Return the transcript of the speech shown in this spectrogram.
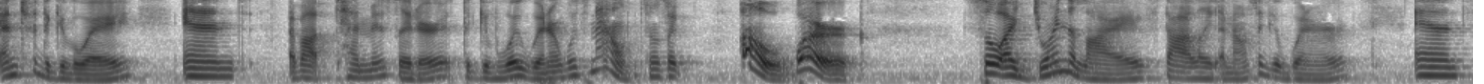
entered the giveaway, and about 10 minutes later, the giveaway winner was announced. So I was like, oh, work. So I joined the live that like announced a good winner, and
